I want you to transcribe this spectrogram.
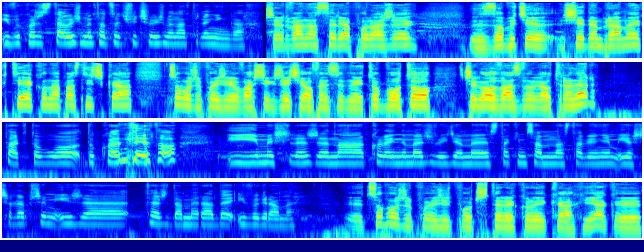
i wykorzystałyśmy to, co ćwiczyłyśmy na treningach. Przerwana seria porażek, zdobycie 7 bramek. Ty jako napastniczka, co może powiedzieć o waszej grze ofensywnej? To było to, czego od was wymagał trener? Tak, to było dokładnie to i myślę, że na kolejny mecz wyjdziemy z takim samym nastawieniem i jeszcze lepszym i że też damy radę i wygramy. Y, Co może powiedzieć po czterech kolejkach? Jak y,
